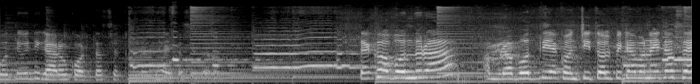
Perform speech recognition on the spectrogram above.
বদি ওইদিকে আরও করতেছে, তোমরা দেখো বন্ধুরা, আমরা বদি এখন চিতল পিঠা বানাইতেছে।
